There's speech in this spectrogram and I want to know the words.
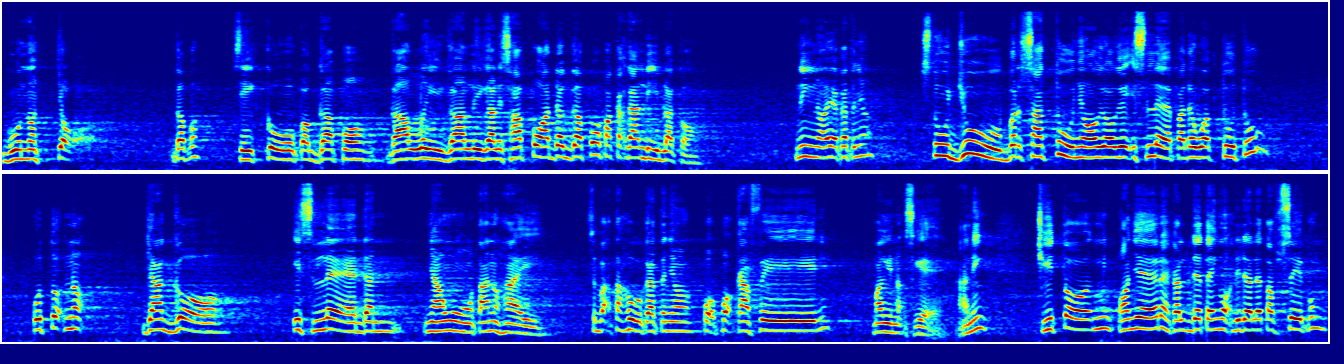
guna cok. Apa siku ke gapo gali gali gali siapa ada gapo pakat gali belakang ni nak ayat katanya setuju bersatunya orang-orang Islam pada waktu tu untuk nak jaga Islam dan nyawa tanah air. Sebab tahu katanya pok-pok kafe ni mari nak serai. Ha ni cerita ni panjang dah kalau dia tengok di dalam tafsir pun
